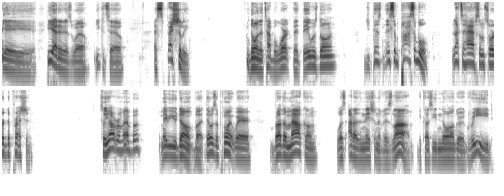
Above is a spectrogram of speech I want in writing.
Yeah, yeah, yeah, yeah. He had it as well. You could tell, especially doing the type of work that they was doing. It's impossible not to have some sort of depression. So y'all remember? Maybe you don't, but there was a point where brother Malcolm was out of the Nation of Islam because he no longer agreed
